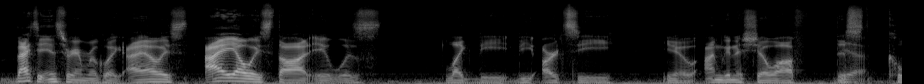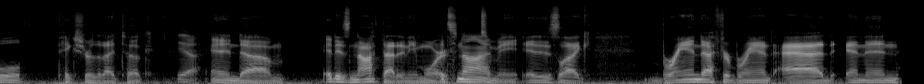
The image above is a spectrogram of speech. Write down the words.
back to Instagram real quick. I always, I always thought it was like the the artsy, you know, I'm gonna show off this Yeah. cool picture that I took, Yeah. and um, it is not that anymore. It's not. to me. It is like brand after brand ad, and then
